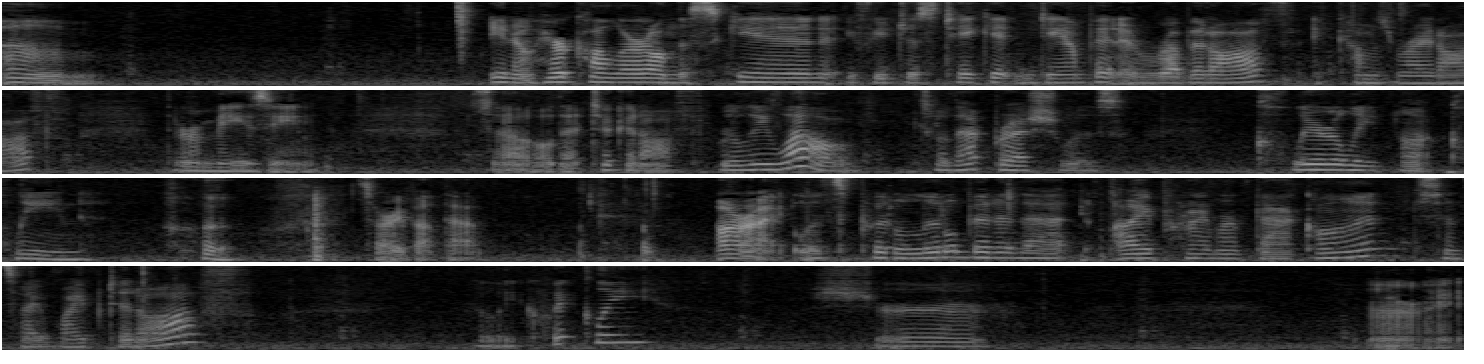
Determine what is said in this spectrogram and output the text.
um, you know, hair color on the skin. If you just take it and damp it and rub it off, it comes right off. They're amazing. So that took it off really well. So that brush was clearly not clean. Sorry about that. All right, let's put a little bit of that eye primer back on since I wiped it off really quickly. Sure. All right.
